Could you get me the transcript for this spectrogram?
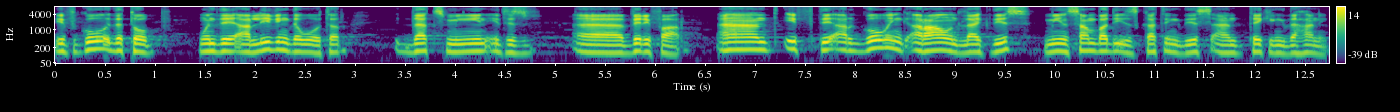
If go the top when they are leaving the water, that mean it is uh, very far. And if they are going around like this, means somebody is cutting this and taking the honey.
